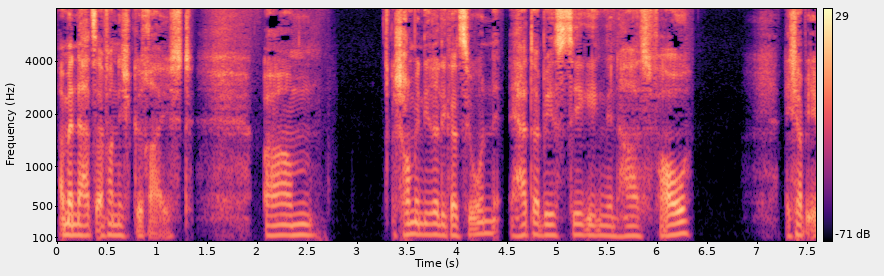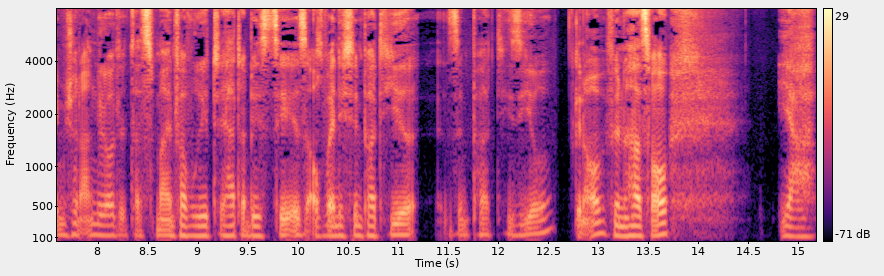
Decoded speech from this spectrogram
Am Ende hat es einfach nicht gereicht. Ähm, schauen wir in die Relegation. Hertha BSC gegen den HSV. Ich habe eben schon angedeutet, dass mein Favorit Hertha BSC ist, auch wenn ich Sympathie, sympathisiere. Genau, für den HSV. Ja,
